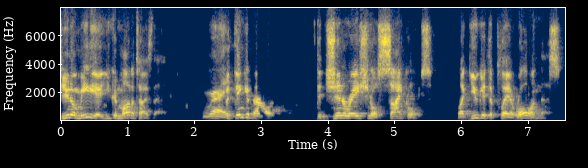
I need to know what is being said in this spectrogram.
If you know media, you can monetize that. Right. But think about the generational cycles. Like you get to play a role in this.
